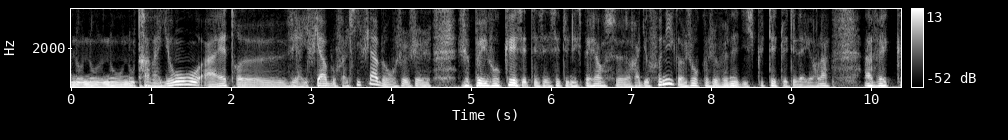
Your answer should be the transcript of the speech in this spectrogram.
nous, nous, travaillons à être vérifiable ou falsifiable. Je, peux évoquer, c'est une expérience radiophonique, un jour que je venais discuter, tu étais d'ailleurs là, avec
